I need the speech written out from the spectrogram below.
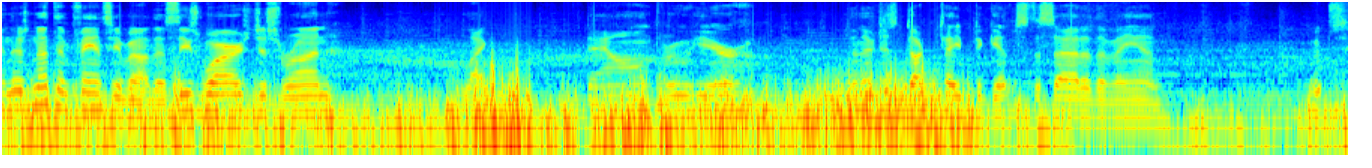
and there's nothing fancy about this. These wires just run like down through here, and they're just duct taped against the side of the van. Oops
